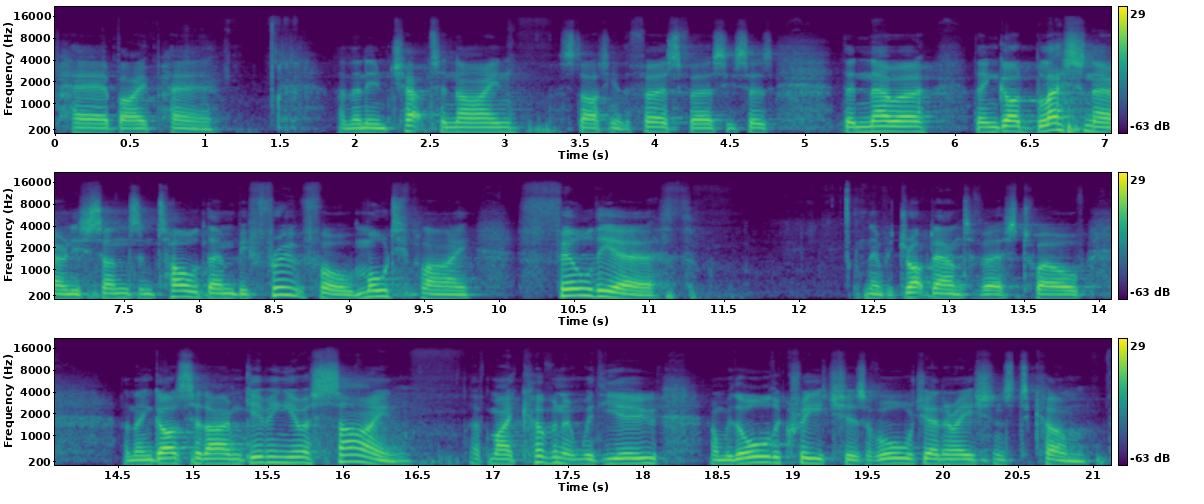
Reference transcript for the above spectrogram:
pair by pair. And then in chapter 9, starting at the first verse, it says, Then Noah, then God blessed Noah and his sons and told them, Be fruitful, multiply, fill the earth. And then we drop down to verse 12. And then God said, I am giving you a sign of my covenant with you and with all the creatures of all generations to come.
